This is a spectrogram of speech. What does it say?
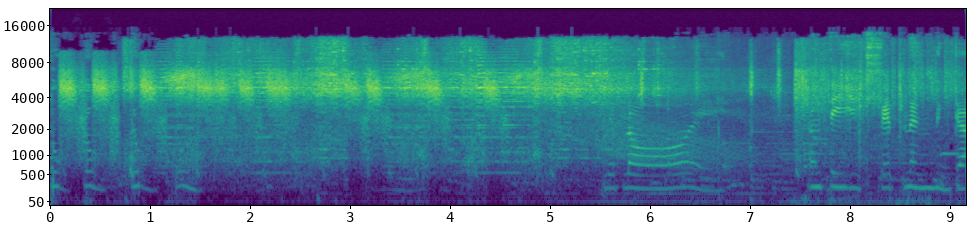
ตุ้มตุ้มตุ้มตุ้มเรียบร้อยต้องตีอีกเซตหนึ่งถึงจะ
